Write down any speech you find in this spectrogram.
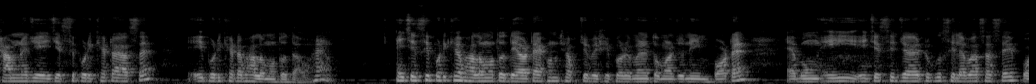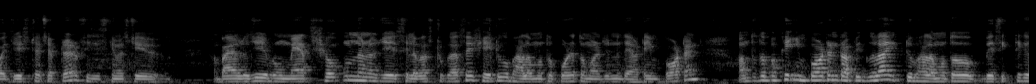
সামনে যে এইচএসসি পরীক্ষাটা আছে, এই পরীক্ষাটা ভালো মতো দাও হ্যাঁ? এইচএসসি পরীক্ষা ভালো মতো দেওয়াটা এখন সবচেয়ে বেশি পরিমাণে তোমার জন্য ইম্পর্ট্যান্ট এবং এই এইচএসসি যেটুকু সিলেবাস আছে, পঁয়ত্রিশটা চ্যাপ্টার ফিজিক্স কেমিস্ট্রি বায়োলজি এবং ম্যাথ সহ অন্যান্য যে সিলেবাসটুকু আছে, সেইটুকু ভালো মতো পড়ে তোমার জন্য দেওয়াটা ইম্পর্ট্যান্ট অন্ততপক্ষে ইম্পর্ট্যান্ট টপিকগুলো একটু ভালো মতো বেসিক থেকে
